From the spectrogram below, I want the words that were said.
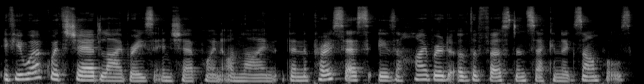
If you work with shared libraries in SharePoint Online, then the process is a hybrid of the first and second examples.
